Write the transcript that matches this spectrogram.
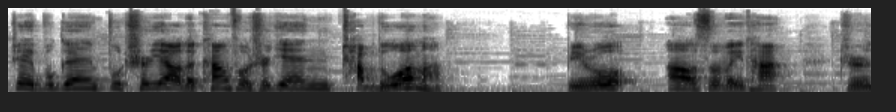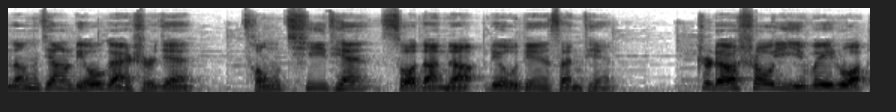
这不跟不吃药的康复时间差不多吗？比如奥司维他只能将流感时间从七天缩短到六点三天。治疗收益微弱，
